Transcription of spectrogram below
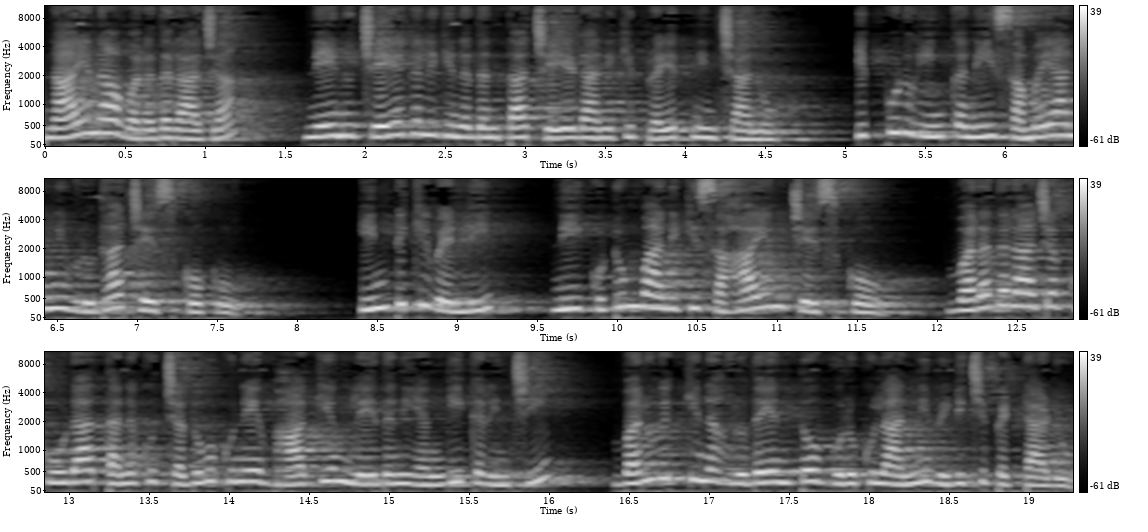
నాయనా వరదరాజా నేను చేయగలిగినదంతా చేయడానికి ప్రయత్నించాను. ఇప్పుడు ఇంక నీ సమయాన్ని వృధా చేసుకోకు. ఇంటికి వెళ్ళి నీ కుటుంబానికి సహాయం చేసుకో. వరదరాజ కూడా తనకు చదువుకునే భాగ్యం లేదని అంగీకరించి బరువెక్కిన హృదయంతో గురుకులాన్ని విడిచిపెట్టాడు.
